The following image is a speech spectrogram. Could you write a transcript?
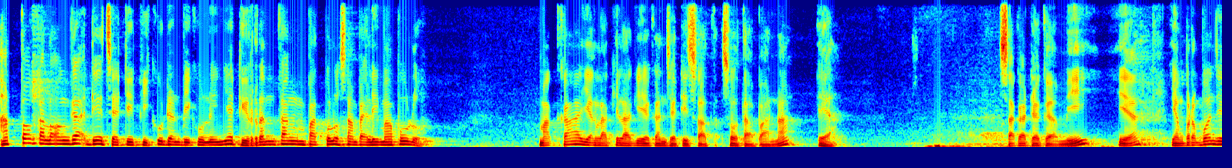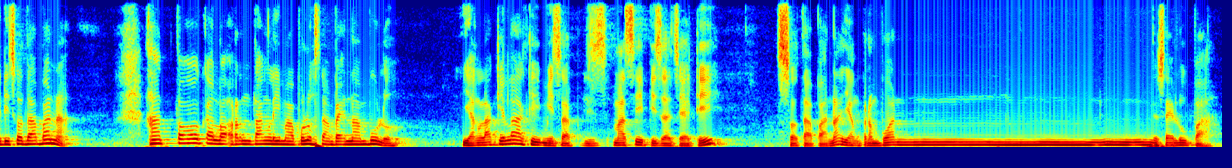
Atau kalau enggak dia jadi biku dan bikuninya di rentang 40 sampai 50. Maka yang laki-laki akan jadi sotapana, ya. Sakadagami, ya. Yang perempuan jadi sotapana. Atau kalau rentang 50 sampai 60, yang laki-laki masih bisa jadi sotapana, yang perempuan saya lupa.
